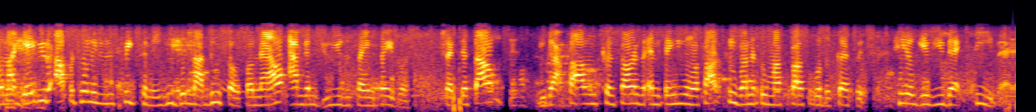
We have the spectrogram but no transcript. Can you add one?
When I gave you the opportunity to speak to me, you did not do so. So now I'm going to do you the same favor. Check this out. You got problems, concerns, or anything you want to talk to, run it through my spouse. We'll discuss it. He'll give you that feedback.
